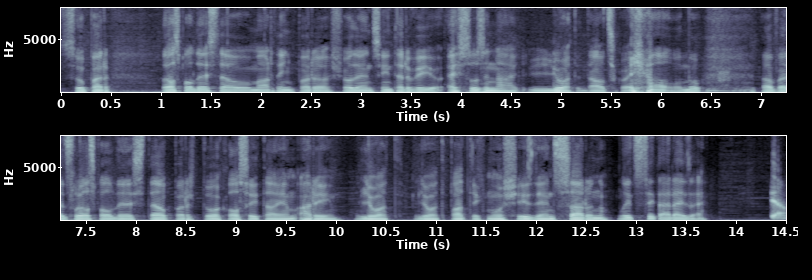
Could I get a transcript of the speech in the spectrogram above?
Super. Lielas paldies, tev, Mārtiņ, par šodienas interviju. Es uzzināju ļoti daudz ko jaunu. Tāpēc liels paldies tev par to. Klausītājiem arī ļoti, ļoti patīk mūsu šīs dienas sarunu. Līdz citai reizei. Jā,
